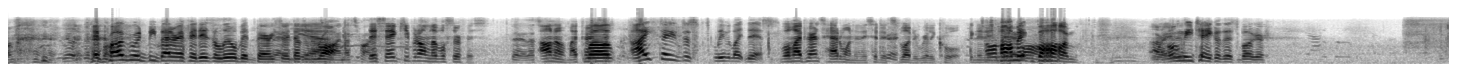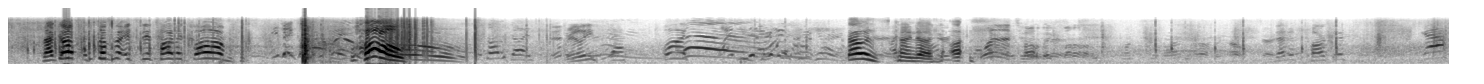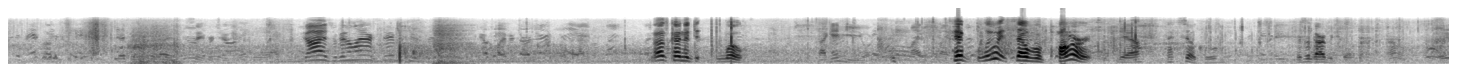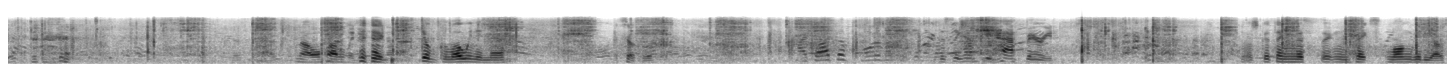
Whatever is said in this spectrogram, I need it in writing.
Um, It probably would be better if it is a little bit buried so it doesn't yeah. rot. Fine, that's fine. they say keep it on level surface. there, that's I don't know. My parents. Well, said- I say just leave it like this. well, my parents had one and they said it Okay. exploded really cool. And it Atomic didn't- Atomic bomb. All right. Only take of this bugger. Back up! It's the it's the atomic bomb. Whoa! Oh. Really? That was kind of. Uh, What an atomic bomb. Is that its carcass? Sabretooth. Guys, we're gonna light our Sabretooth now. You have a lighter, George? that was kind of. Whoa! I gave you yours. It blew itself apart. Yeah. That's so cool. Where's the garbage go? No, we'll probably do it. Still glowing in there. That's so cool. I thought the four of us was This thing has to be half buried. Well, it's a good thing this thing takes long videos.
